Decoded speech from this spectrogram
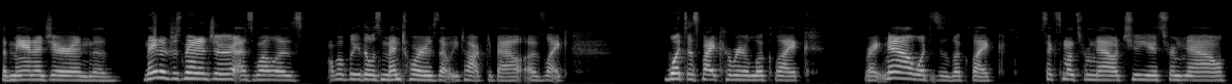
the manager and the manager's manager as well as probably those mentors that we talked about of like what does my career look like right now? What does it look like 6 months from now 2 years from now?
